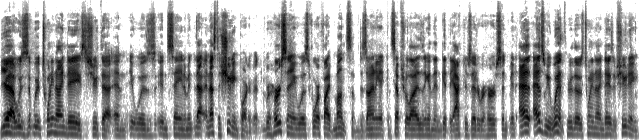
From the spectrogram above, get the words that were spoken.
yeah, it was we had 29 days to shoot that, and it was insane. I mean, that and that's the shooting part of it. Rehearsing was four or five months of designing it, conceptualizing, and then get the actors there to rehearse. And, and as, as we went through those 29 days of shooting,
